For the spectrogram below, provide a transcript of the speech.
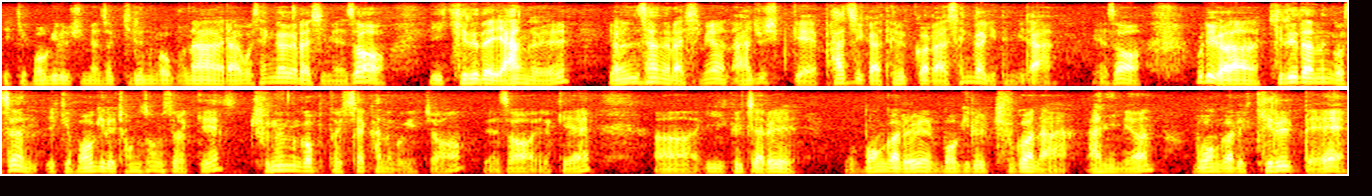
이렇게 먹이를 주면서 기르는 거구나라고 생각을 하시면서 이 기르다 양을 연상을 하시면 아주 쉽게 파지가 될 거라 생각이 듭니다. 그래서 우리가 기르다는 것은 이렇게 먹이를 정성스럽게 주는 것부터 시작하는 거겠죠. 그래서 이렇게 어, 이 글자를 뭔가를 먹이를 주거나 아니면 무언가를 기를 때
